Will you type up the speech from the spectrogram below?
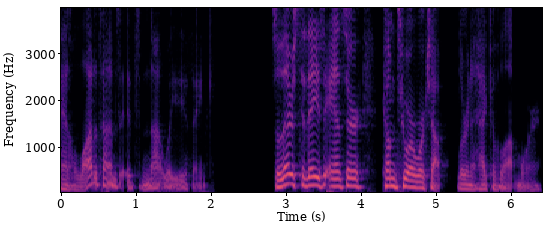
And a lot of times it's not what you think. So there's today's answer. Come to our workshop, learn a heck of a lot more.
